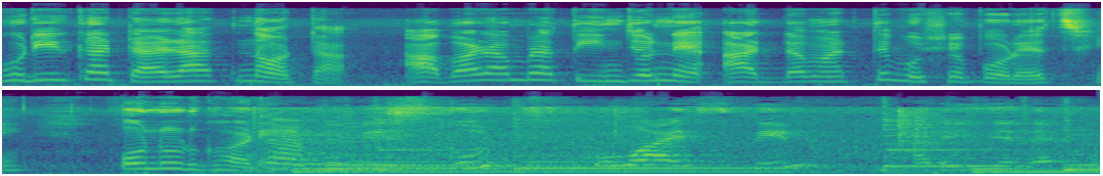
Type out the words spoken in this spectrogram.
ঘড়ির কাটা রাত নটা। আবার আমরা তিনজনে আড্ডা মারতে বসে পড়েছি। অনুর ঘরে। আমি বিস্কুট, ও আইসক্রিম, আর এই যে দেখো,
